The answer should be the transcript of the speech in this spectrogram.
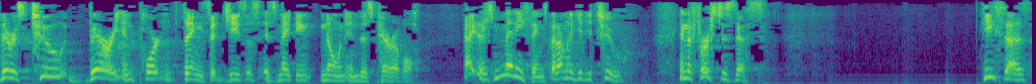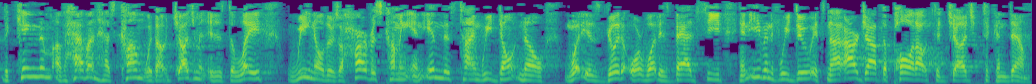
There is two very important things that Jesus is making known in this parable. There's many things, but I'm going to give you two. And the first is this. He says, the kingdom of heaven has come without judgment. It is delayed. We know there's a harvest coming, and in this time we don't know what is good or what is bad seed. And even if we do, it's not our job to pull it out to judge, to condemn.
